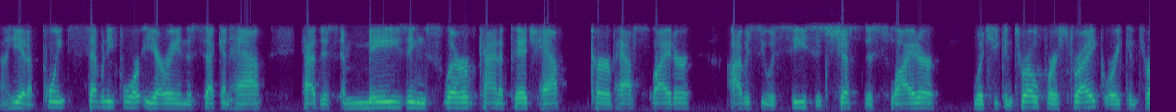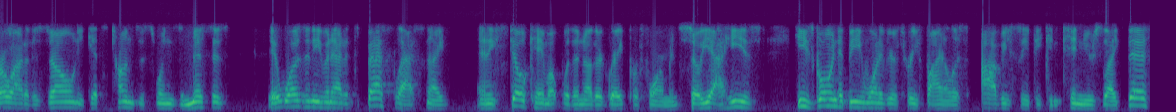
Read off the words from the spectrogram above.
Uh, he had a .74 ERA in the second half. Had this amazing slurve kind of pitch, half curve, half slider. Obviously, with Cease, it's just this slider, which he can throw for a strike or he can throw out of the zone. He gets tons of swings and misses. It wasn't even at its best last night, and he still came up with another great performance. So, yeah, he's he's going to be one of your three finalists. Obviously, if he continues like this,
